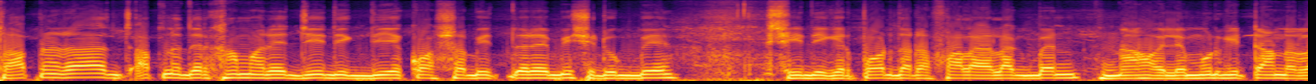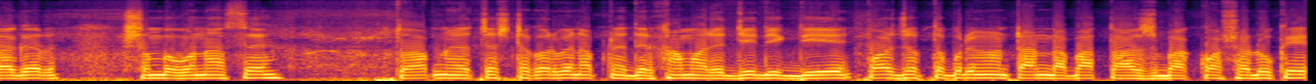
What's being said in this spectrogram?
তো আপনারা, আপনাদের খামারে যে দিক দিয়ে কষা ভিতরে বেশি ঢুকবে, সেই দিকের পর্দাটা ফালায় লাগবেন। না হলে মুরগির ঠান্ডা লাগার সম্ভাবনা আছে। তো আপনারা চেষ্টা করবেন আপনাদের খামারে যে দিক দিয়ে পর্যাপ্ত পরিমাণ ঠান্ডা বাতাস বা কষা ঢুকে,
